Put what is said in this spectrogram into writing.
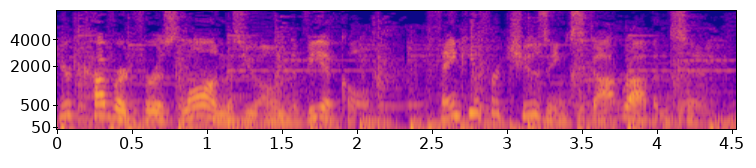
You're covered for as long as you own the vehicle. Thank you for choosing Scott Robinson.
